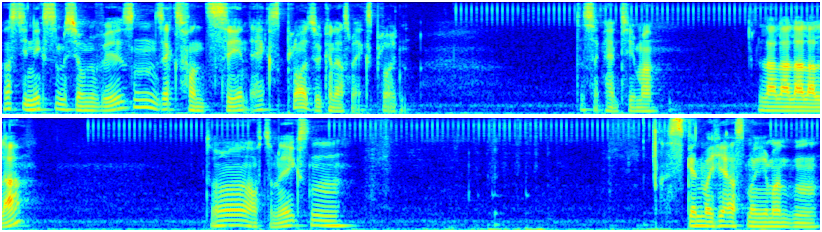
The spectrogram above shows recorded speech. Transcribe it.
Was ist die nächste Mission gewesen? 6 von 10 Exploits. Wir können erstmal exploiten. Das ist ja kein Thema. La la la la la. So, auf zum nächsten. Scannen wir hier erstmal jemanden.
